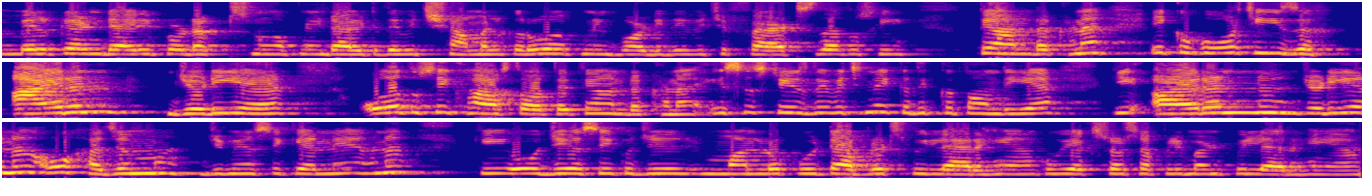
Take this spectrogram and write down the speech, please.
ਮਿਲਕ ਐਂਡ ਡੇਅਰੀ ਪ੍ਰੋਡਕਟਸ ਨੂੰ ਆਪਣੀ ਡਾਈਟ ਦੇ ਵਿੱਚ ਸ਼ਾਮਲ ਕਰੋ, ਆਪਣੀ ਬਾਡੀ ਦੇ ਵਿੱਚ ਫੈਟਸ ਦਾ ਤੁਸੀਂ ਧਿਆਨ ਰੱਖਣਾ ਇੱਕ ਹੋਰ ਚੀਜ਼ ਆਇਰਨ ਜਿਹੜੀ ਹੈ ਉਹਦਾ ਤੁਸੀਂ ਖਾਸ ਤੌਰ ਤੇ ਧਿਆਨ ਰੱਖਣਾ। ਇਸ ਸਟੇਜ ਦੇ ਵਿੱਚ ਨਾ ਇੱਕ ਦਿੱਕਤ ਆਉਂਦੀ ਹੈ ਕਿ ਆਇਰਨ ਜਿਹੜੀ ਹੈ ਨਾ, ਉਹ ਹਜਮ ਜਿਵੇਂ ਅਸੀਂ ਕਹਿੰਦੇ ਆ ਹਨਾ, ਕਿ ਉਹ ਜੇ ਅਸੀਂ ਕੁਝ ਮੰਨ ਲਓ ਕੋਈ ਟੈਬਲੇਟਸ ਵੀ ਲੈ ਰਹੇ ਹਾਂ, ਕੋਈ ਐਕਸਟਰਾ ਸਪਲੀਮੈਂਟ ਵੀ ਲੈ ਰਹੇ ਹਾਂ,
